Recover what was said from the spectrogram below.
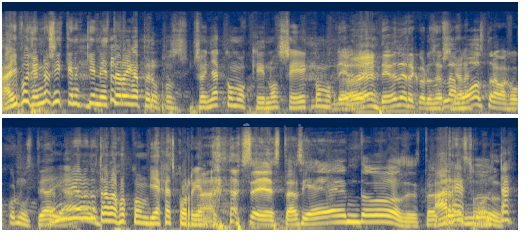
Ay, pues yo no sé quién, quién es, pero oiga, pero pues sueña como que, no sé, como que... Debe, debe de reconocer la Señora. voz, trabajó con usted Yo allá. no trabajo con viejas corrientes. Ah, se está haciendo. Se está Ah, haciendo. resulta.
